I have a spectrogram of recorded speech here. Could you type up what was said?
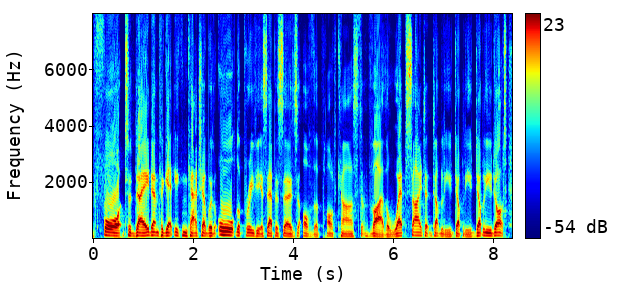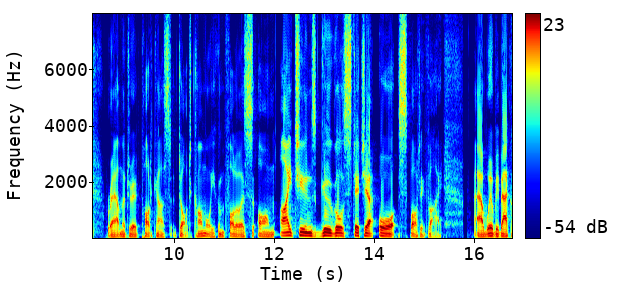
for today. Don't forget you can catch up with all the previous episodes of the podcast via the website at www.realmadridpodcast.com or you can follow us on iTunes, Google, Stitcher, or Spotify. Uh, we'll be back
